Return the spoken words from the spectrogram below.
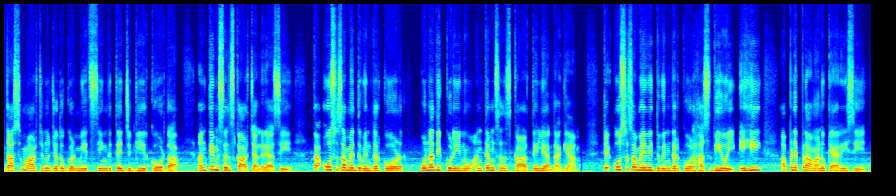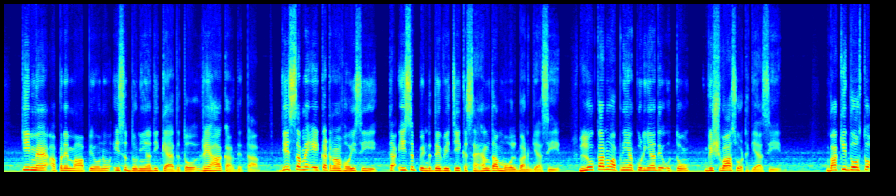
10 ਮਾਰਚ ਨੂੰ ਜਦੋਂ ਗੁਰਮੀਤ ਸਿੰਘ ਤੇ ਜਗੀਰ ਕੌਰ ਦਾ ਅੰਤਿਮ ਸੰਸਕਾਰ ਚੱਲ ਰਿਹਾ ਸੀ, ਤਾਂ ਉਸ ਸਮੇਂ ਦਵਿੰਦਰ ਕੌਰ ਉਹਨਾਂ ਦੀ ਕੁੜੀ ਨੂੰ ਅੰਤਿਮ ਸੰਸਕਾਰ ਤੇ ਲਿਆਂਦਾ ਗਿਆ ਤੇ ਉਸ ਸਮੇਂ ਵੀ ਦਵਿੰਦਰ ਕੌਰ ਹੱਸਦੀ ਹੋਈ ਇਹੀ ਆਪਣੇ ਭਰਾਵਾਂ ਨੂੰ ਕਹਿ ਰਹੀ ਸੀ ਕਿ ਮੈਂ ਆਪਣੇ ਮਾਪਿਓ ਨੂੰ ਇਸ ਦੁਨੀਆ ਦੀ ਕੈਦ ਤੋਂ ਰਿਹਾ ਕਰ ਦਿੱਤਾ। ਜਿਸ ਸਮੇਂ ਇਹ ਘਟਨਾ ਹੋਈ ਸੀ, ਤਾਂ ਇਸ ਪਿੰਡ ਦੇ ਵਿੱਚ ਇੱਕ ਸਹਿਮ ਦਾ ਮੋਲ ਬਣ ਗਿਆ ਸੀ। ਲੋਕਾਂ ਨੂੰ ਆਪਣੀਆਂ ਕੁੜੀਆਂ ਦੇ ਉੱਤੋਂ ਵਿਸ਼ਵਾਸ ਉੱਠ ਗਿਆ ਸੀ। ਬਾਕੀ ਦੋਸਤੋ,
